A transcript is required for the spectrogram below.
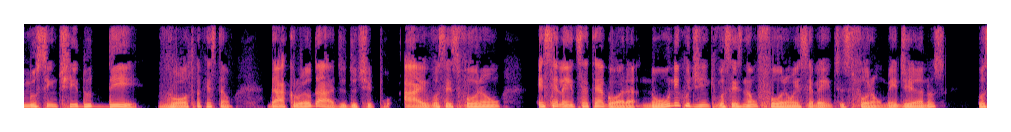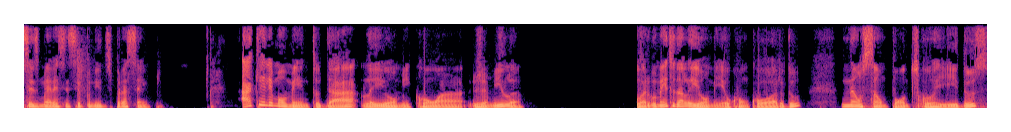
no sentido de, volto à questão, da crueldade, do tipo, ai, vocês foram excelentes até agora. No único dia em que vocês não foram excelentes, foram medianos, vocês merecem ser punidos para sempre. Aquele momento da Leiomi com a Jamila, o argumento da Leiomi eu concordo, não são pontos corridos,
